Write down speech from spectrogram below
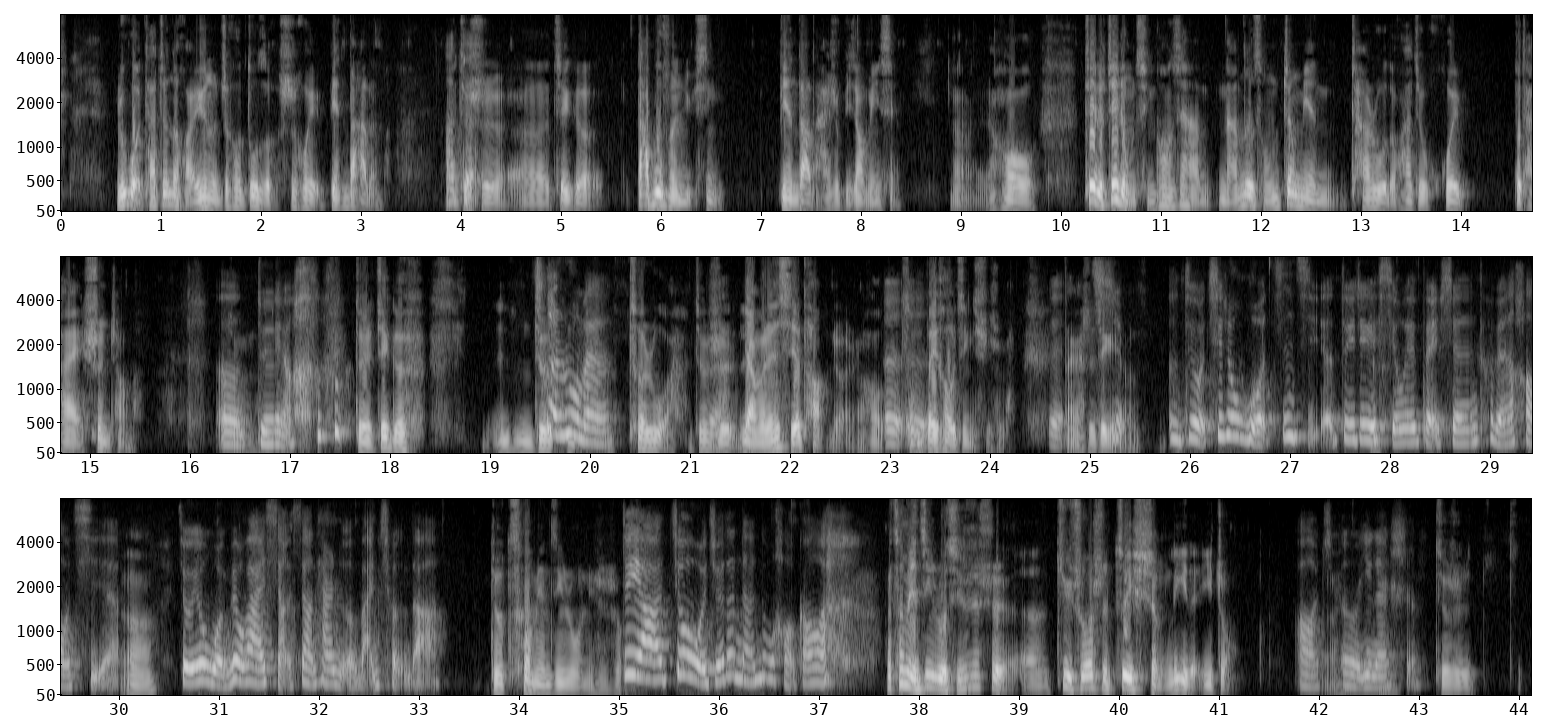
如果她真的怀孕了之后，肚子是会变大的嘛？啊就是呃，这个大部分女性变大的还是比较明显啊、然后这个这种情况下，男的从正面插入的话，就会不太顺畅吧？嗯，对呀、对这个，嗯，嗯就侧入吗？侧入啊，就是两个人斜躺着，然后从背后进去是吧？对，大概是这个样子嗯，对，其实我自己对这个行为本身特别的好奇，啊。就因为我没有办法想象它是怎么完成的。就侧面进入，你是说？对呀、就我觉得难度好高啊。那侧面进入其实是呃，据说是最省力的一种，哦，嗯，应该是，就是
